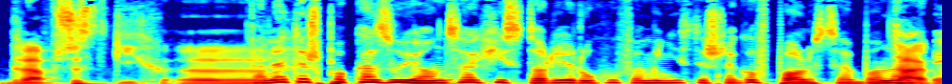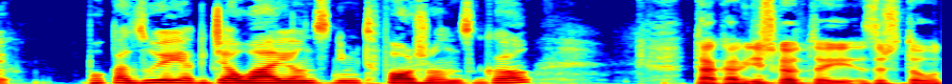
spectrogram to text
dla wszystkich. Y, Ale też pokazująca historię ruchu feministycznego w Polsce, bo tak. pokazuje, jak działając nim, tworząc go, tak, Agnieszka tutaj zresztą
